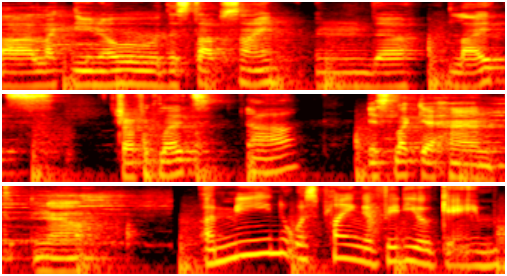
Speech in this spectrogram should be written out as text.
Uh, like do you know the stop sign and the lights, traffic lights? Uh-huh. It's like a hand now. Amin was playing a video game,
